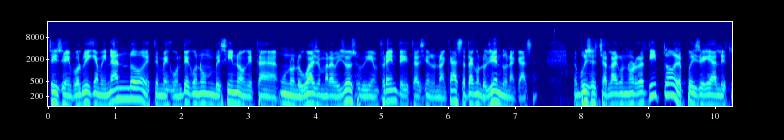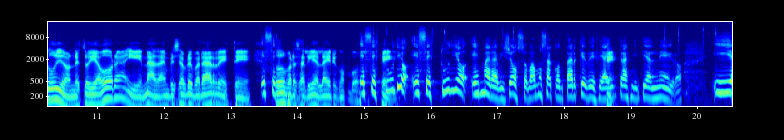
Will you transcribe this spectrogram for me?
sí, sí, volví caminando, este, me junté con un vecino que está, un uruguayo maravilloso, vive enfrente, que está haciendo una casa, está construyendo una casa me puse a charlar con un ratito, después llegué al estudio donde estoy ahora y nada, empecé a preparar este, todo para salir al aire con vos. Ese estudio, ese estudio es maravilloso, vamos a contar que desde ahí transmitía el negro. Y,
